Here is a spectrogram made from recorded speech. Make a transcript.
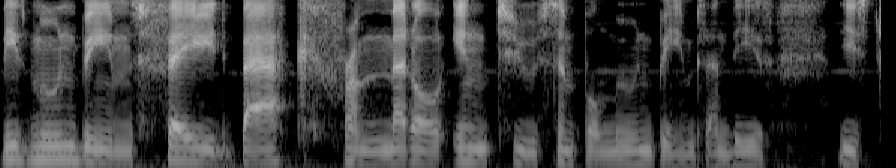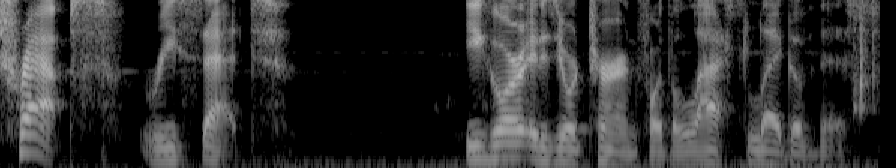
These moonbeams fade back from metal into simple moonbeams, and these these traps reset. Igor, it is your turn for the last leg of this.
